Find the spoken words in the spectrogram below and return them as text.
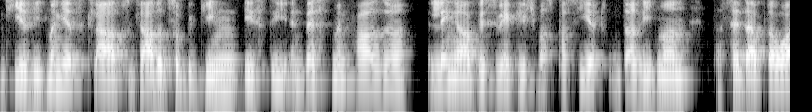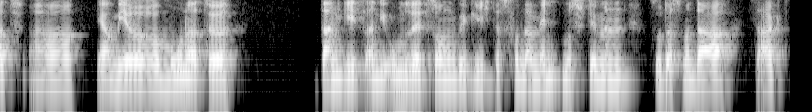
Und hier sieht man jetzt klar, zu, gerade zu Beginn ist die Investmentphase länger, bis wirklich was passiert. Und da sieht man, das Setup dauert äh, ja mehrere Monate. Dann geht es an die Umsetzung, wirklich das Fundament muss stimmen, so dass man da sagt,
